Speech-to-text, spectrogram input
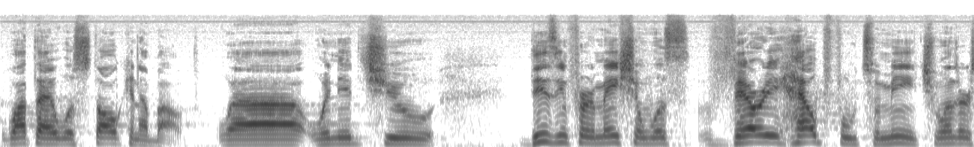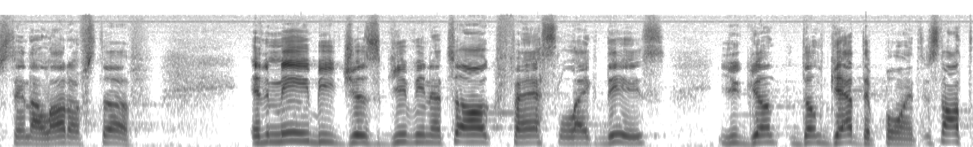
what I was talking about. Uh, we need to, this information was very helpful to me to understand a lot of stuff. And maybe just giving a talk fast like this, you don't get the point. It's not,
